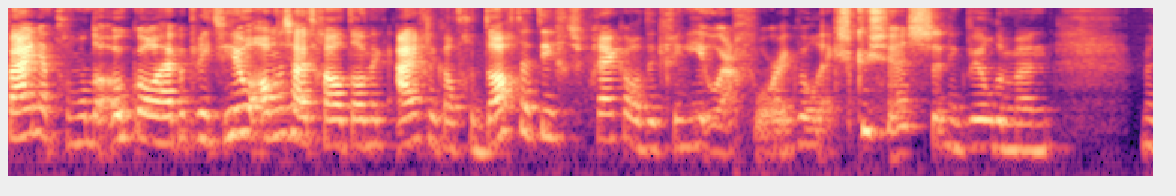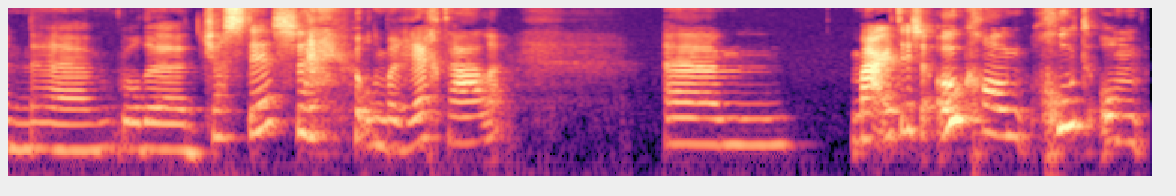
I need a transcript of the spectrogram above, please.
fijn heb gevonden. Ook al heb ik er iets heel anders uit gehaald dan ik eigenlijk had gedacht uit die gesprekken. Want ik ging heel erg voor. Ik wilde excuses en ik wilde mijn, mijn uh, ik wilde justice. ik wilde mijn recht halen. Um, maar het is ook gewoon goed om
